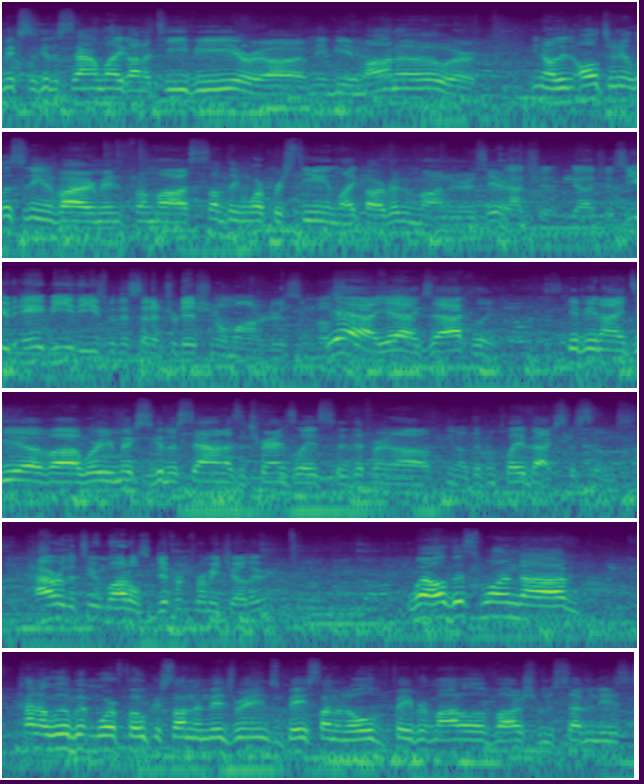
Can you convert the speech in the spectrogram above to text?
mix is going to sound like on a TV or uh, maybe in mono or you know an alternate listening environment from uh, something more pristine like our ribbon monitors here. Gotcha, gotcha. So you'd A/B these with a set of traditional monitors in most. Yeah, yeah, exactly. Give you an idea of uh, where your mix is going to sound as it translates to different, uh, you know, different playback systems. How are the two models different from each other? Well, this one uh, kind of a little bit more focused on the mid-range based on an old favorite model of ours from the 70s.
